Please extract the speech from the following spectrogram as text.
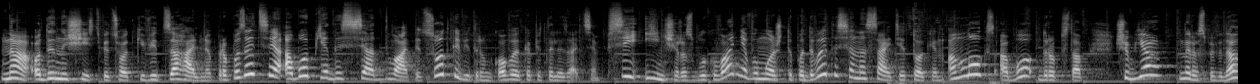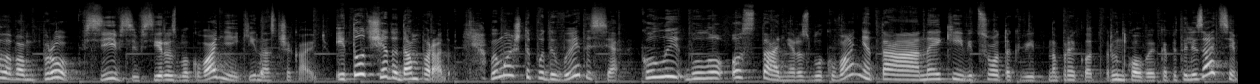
на 1,6% від загальної пропозиції або 52% від ринкової капіталізації. Всі інші розблокування ви можете подивитися на сайті Token Unlocks або DropStop, щоб я не розповідала вам про всі всі всі розблокування, які нас чекають. І тут ще додам пораду. Ви можете подивитися, коли було останнє розблокування та на який відсоток від, наприклад, ринкової капіталізації,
